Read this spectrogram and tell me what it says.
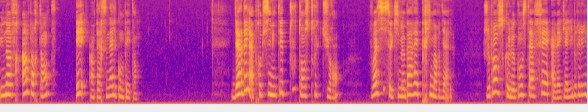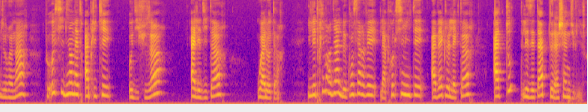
une offre importante et un personnel compétent. Garder la proximité tout en structurant, voici ce qui me paraît primordial. Je pense que le constat fait avec la librairie du renard peut aussi bien être appliqué au diffuseur, à l'éditeur ou à l'auteur il est primordial de conserver la proximité avec le lecteur à toutes les étapes de la chaîne du livre.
